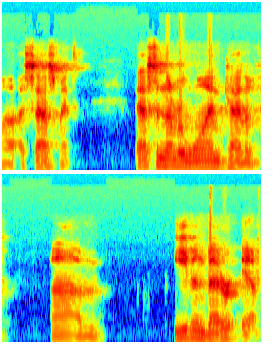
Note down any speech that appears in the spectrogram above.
uh, assessment. That's the number one kind of um, even better if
